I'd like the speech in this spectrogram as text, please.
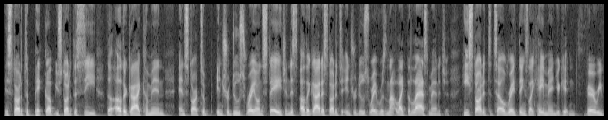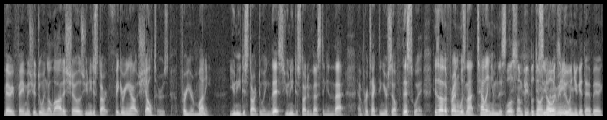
It started to pick up. You started to see the other guy come in and start to introduce Ray on stage. And this other guy that started to introduce Ray was not like the last manager. He started to tell Ray things like, "Hey man, you're getting very, very very famous. You're doing a lot of shows. You need to start figuring out shelters for your money." You need to start doing this. You need to start investing in that and protecting yourself this way. His other friend was not telling him this. Well, thing. some people don't know what I to do when you get that big.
